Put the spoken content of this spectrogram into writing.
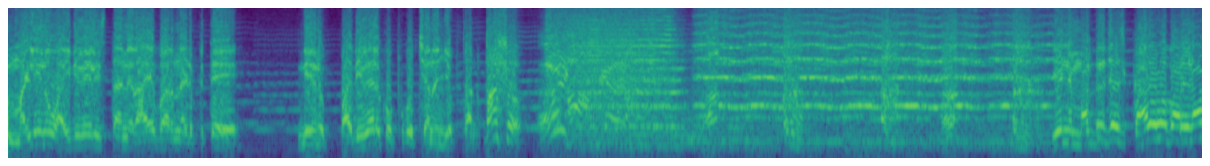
మళ్ళీ నువ్వు ఐదు వేలు ఇస్తానని రాయబారి నడిపితే నేను పదివేలకు ఒప్పుకొచ్చానని చెప్తాను. దాసు! ఈయన్ని మర్డర్ చేసి కాలంలో పారేనా?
